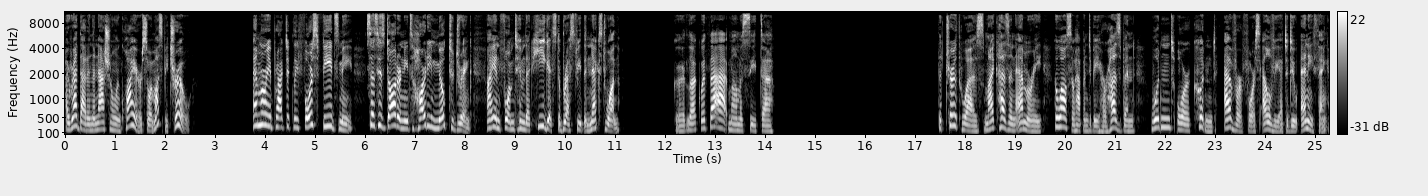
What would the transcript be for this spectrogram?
I read that in the National Enquirer, so it must be true. Emery practically force feeds me, says his daughter needs hearty milk to drink. I informed him that he gets to breastfeed the next one. Good luck with that, Mamacita. The truth was, my cousin Emery, who also happened to be her husband, wouldn't or couldn't ever force Elvia to do anything.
